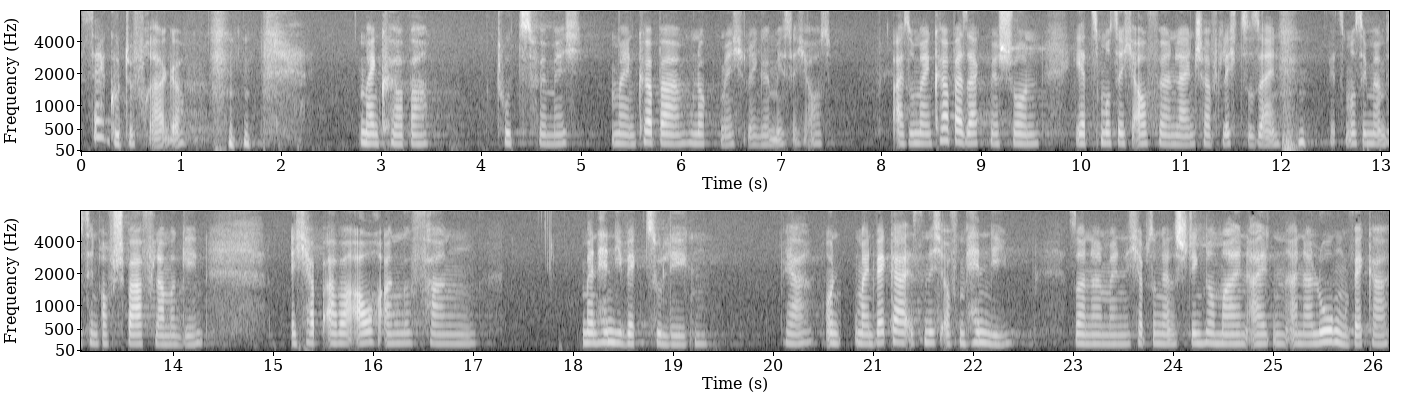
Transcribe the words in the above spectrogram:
Sehr gute Frage. mein Körper tut es für mich. Mein Körper knockt mich regelmäßig aus. Also mein Körper sagt mir schon, jetzt muss ich aufhören, leidenschaftlich zu sein. Jetzt muss ich mal ein bisschen auf Sparflamme gehen. Ich habe aber auch angefangen, mein Handy wegzulegen. Ja, und mein Wecker ist nicht auf dem Handy sondern mein, ich habe so einen ganz stinknormalen alten analogen Wecker,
